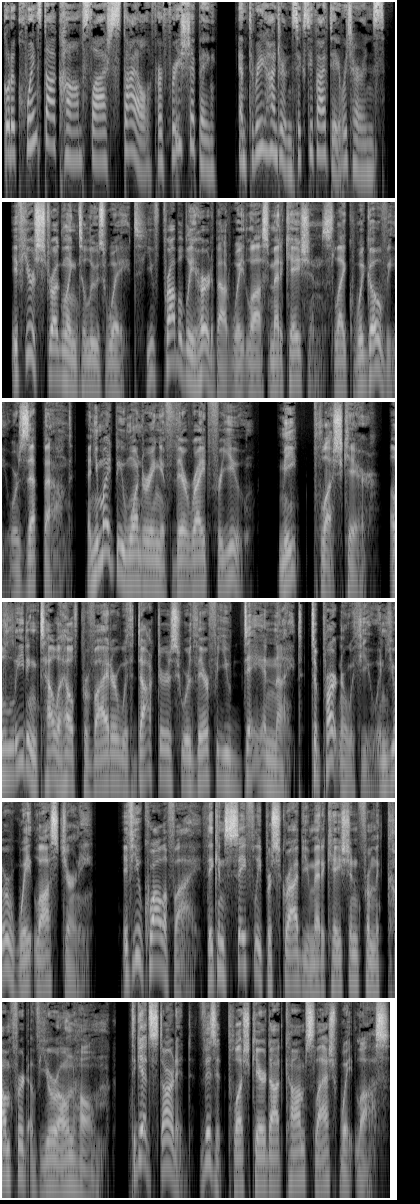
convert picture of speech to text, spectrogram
Go to quince.com slash style for free shipping and 365-day returns. If you're struggling to lose weight, you've probably heard about weight loss medications like Wigovi or Zepbound, and you might be wondering if they're right for you. Meet PlushCare, a leading telehealth provider with doctors who are there for you day and night to partner with you in your weight loss journey. If you qualify, they can safely prescribe you medication from the comfort of your own home. To get started, visit plushcare.com slash weight loss.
